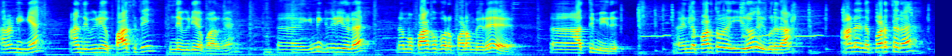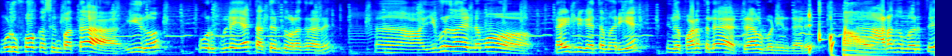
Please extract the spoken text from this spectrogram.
ஆனால் நீங்கள் அந்த வீடியோ பார்த்துட்டு இந்த வீடியோ பாருங்கள் இன்றைக்கி வீடியோவில் நம்ம பார்க்க போகிற படம் பேர் அத்துமீர் இந்த படத்தோட ஹீரோ இவர் தான் ஆனால் இந்த படத்தில் முழு ஃபோக்கஸ்ன்னு பார்த்தா ஹீரோ ஒரு பிள்ளைய தத்தெடுத்து வளர்க்குறாரு. இவர் தான் என்னமோ டைட்டிலுக்கு ஏற்ற மாதிரியே இந்த படத்தில் ட்ராவல் பண்ணியிருக்காரு. அடங்க மறுத்து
